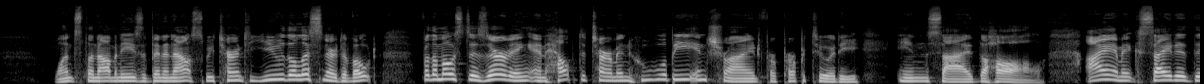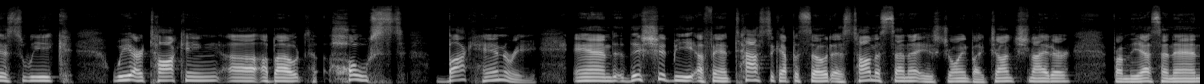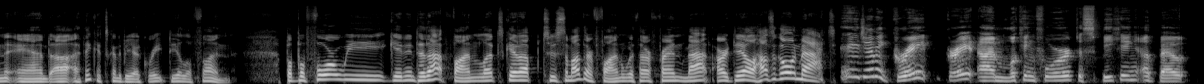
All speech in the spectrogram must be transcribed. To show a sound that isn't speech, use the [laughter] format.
Once the nominees have been announced, we turn to you, the listener, to vote for the most deserving and help determine who will be enshrined for perpetuity inside the hall. I am excited this week. We are talking uh, about host Buck Henry. And this should be a fantastic episode as Thomas Senna is joined by Jon Schneider from the SNN. And uh, I think it's going to be a great deal of fun. But before we get into that fun, let's get up to some other fun with our friend Matt Ardill. How's it going, Matt? Hey, Jimmy. Great, great. I'm looking forward to speaking about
